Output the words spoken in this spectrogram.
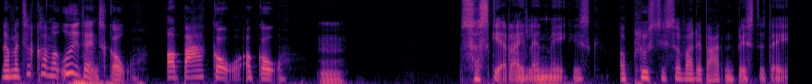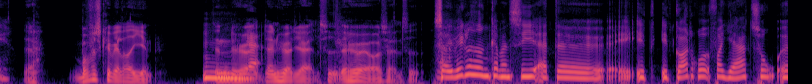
når man så kommer ud i den skov, og bare går og går, Mm. så sker der et eller andet magisk. Og pludselig så var det bare den bedste dag. Hvorfor skal vi allerede hjem? Mm. Den, hører, Ja. ja. den hørte jeg altid. Det hører jeg også altid. Så i virkeligheden kan man sige, at øh, et, et godt råd fra jer to øh,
